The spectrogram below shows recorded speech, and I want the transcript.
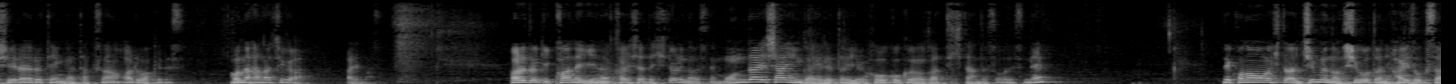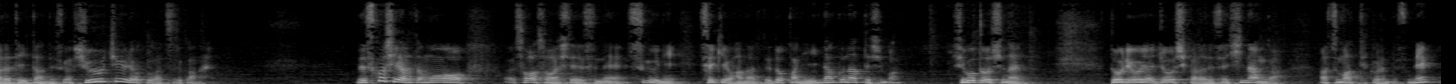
教えられる点がたくさんあるわけです。こんな話があります。ある時、カーネギーの会社で一人のですね、問題社員がいるという報告が上がってきたんだそうですね。で、この人は事務の仕事に配属されていたんですが、集中力が続かない。で、少しやるともう、そわそわしてですね、すぐに席を離れてどっかにいなくなってしまう。仕事をしない。同僚や上司からですね、非難が集まってくるんですね。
